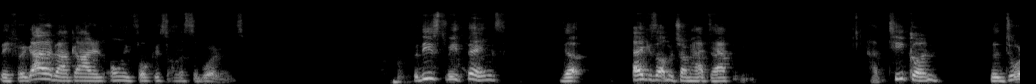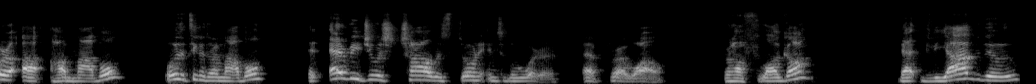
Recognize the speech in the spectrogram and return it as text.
they forgot about God and only focused on the subordinates. For these three things, the exile Mitzrayim had to happen. Hatikon, the Dura uh, Hamabul, what was the tikkun Mabul? That every Jewish child was thrown into the water uh, for a while. For Haflaga, that V'yavdu,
